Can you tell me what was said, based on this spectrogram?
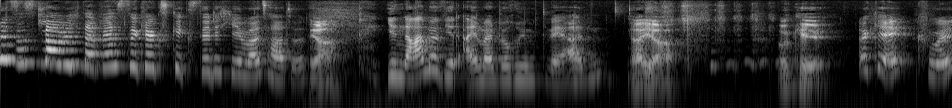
Das ist, glaube ich, der beste Glückskeks, den ich jemals hatte. Ja? Ihr Name wird einmal berühmt werden. Ah ja. Okay. Okay, cool.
